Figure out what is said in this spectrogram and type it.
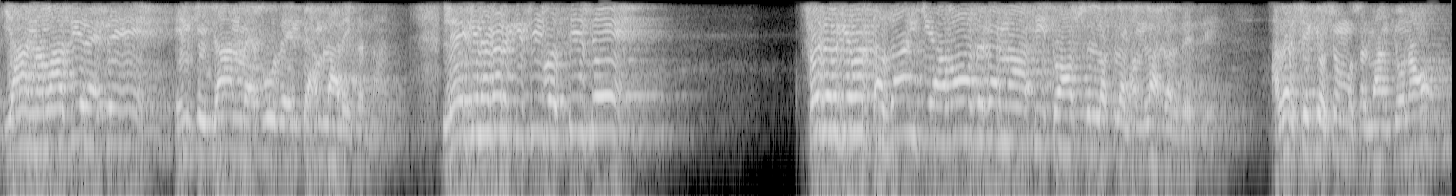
یہاں نمازی رہتے ہیں، ان کی جان محفوظ ہے، ان پہ حملہ نہیں کرنا۔ لیکن اگر کسی بستی سے فجر کے وقت اذان کی آواز اگر نہ آتی تو آپ صلی اللہ علیہ وسلم حملہ کر دیتے۔ اگر سے کہ اس میں مسلمان کیوں نہ ہو۔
